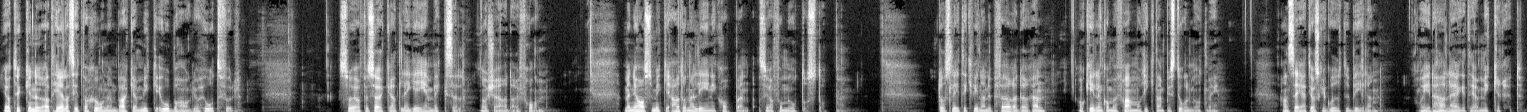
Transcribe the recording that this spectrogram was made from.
Jag tycker nu att hela situationen verkar mycket obehaglig och hotfull. Så jag försöker att lägga i en växel och köra därifrån. Men jag har så mycket adrenalin i kroppen så jag får motorstopp. Då sliter kvinnan upp förardörren och killen kommer fram och riktar en pistol mot mig. Han säger att jag ska gå ut ur bilen. Och i det här läget är jag mycket rädd.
